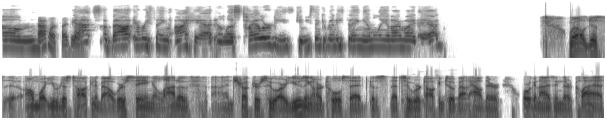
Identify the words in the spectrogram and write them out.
um, fabulous idea. That's about everything I had. Unless Tyler, do you, can you think of anything Emily and I might add? Well, just uh, on what you were just talking about, we're seeing a lot of uh, instructors who are using our tool set because that's who we're talking to about how they're organizing their class.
